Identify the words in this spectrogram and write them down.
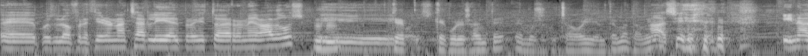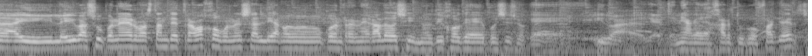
eh, pues le ofrecieron a Charlie el proyecto de Renegados y... que, pues, que curiosamente hemos escuchado hoy el tema también. ah, sí. y nada, y le iba a suponer bastante trabajo ponerse al día con, con Renegados y nos dijo que, pues eso, que, iba, que tenía que dejar Turbo Fuckers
